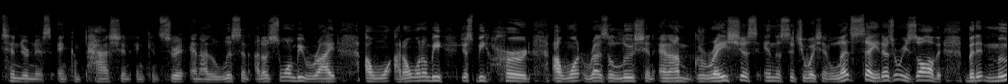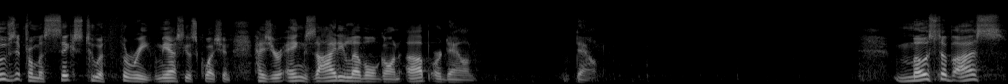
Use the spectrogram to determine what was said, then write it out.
tenderness and compassion and consider and I listen. I don't just want to be right. I, want, I don't want to be just be heard. I want resolution. And I'm gracious in the situation. Let's say it doesn't resolve it, but it moves it from a six to a three. Let me ask you this question Has your anxiety level gone up or down? Down. Most of us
